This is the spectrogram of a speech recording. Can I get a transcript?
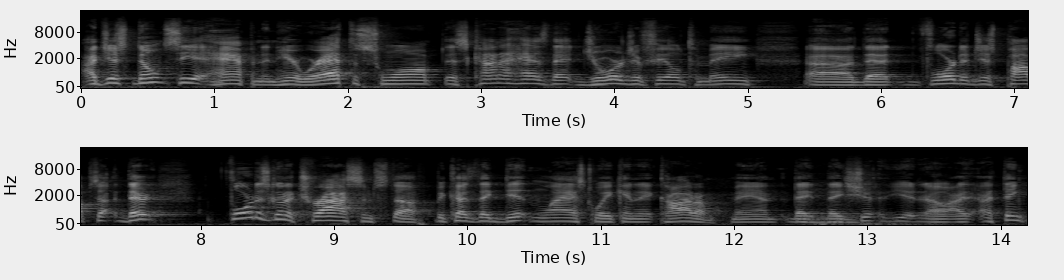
I just don't see it happening here. We're at the swamp. This kind of has that Georgia feel to me. Uh, that Florida just pops up. There, Florida's going to try some stuff because they didn't last week and it caught them. Man, they mm-hmm. they should. You know, I, I think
